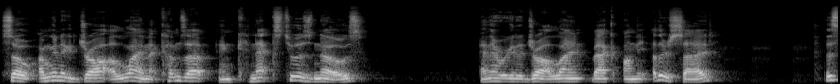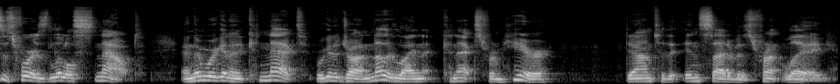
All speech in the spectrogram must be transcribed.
So I'm gonna draw a line that comes up and connects to his nose. And then we're gonna draw a line back on the other side. This is for his little snout. And then we're going to connect, we're going to draw another line that connects from here down to the inside of his front leg.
